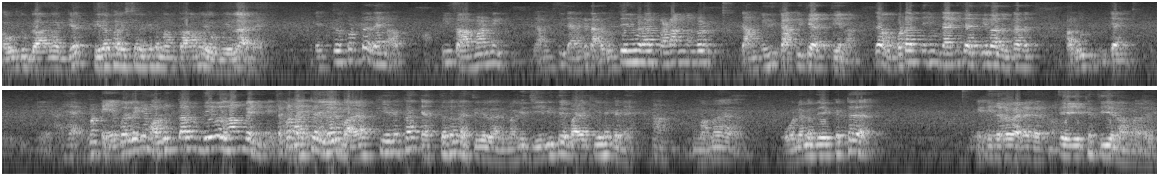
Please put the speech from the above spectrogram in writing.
අවුරුදු ගාණක් ගියත් තිර පරීක්ෂණයකට මම තාම යොමු වෙලා නැහැ. එතකොට දැන් අපි සාමාන්‍ය යම්කිසි දැනකට අලුතෙන් වැඩක් පටන් ගන්නකොට යම්කිසි චකිතයක් තියෙනවා. දැන් ඔබටත් එහෙම චකිතයක් තියෙනවද? මොකද අලුත් දැන් හැම ටේබල් එකේම අලුත් අලුත් දේවල් හම්බෙන්නේ. එතකොට මට මේ බයක් කියන එකක් ඇත්තටම නැති වෙලා නැහැ. මගේ ජීවිතේ බය කියන එක නැහැ. මම ඕනම දෙයකට ඉදිරියට වැඩ කරනවා. ඒක තියෙනවා මට.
